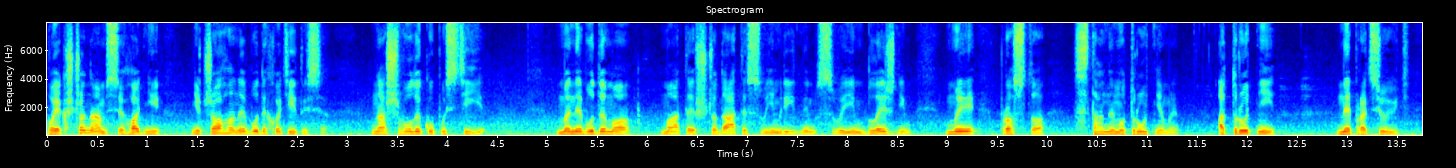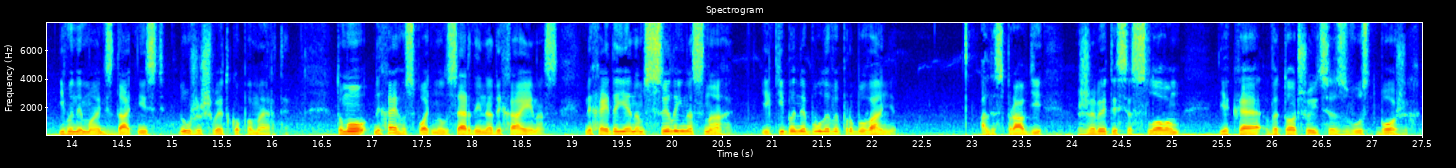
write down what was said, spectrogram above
Бо якщо нам сьогодні нічого не буде хотітися, наш вулик опустіє, ми не будемо мати що дати своїм рідним, своїм ближнім. Ми просто станемо трутнями. А трутні не працюють, і вони мають здатність дуже швидко померти. Тому нехай Господь милосердний надихає нас, нехай дає нам сили і наснаги, які би не були випробування, але справді живитися словом, яке виточується з вуст Божих,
